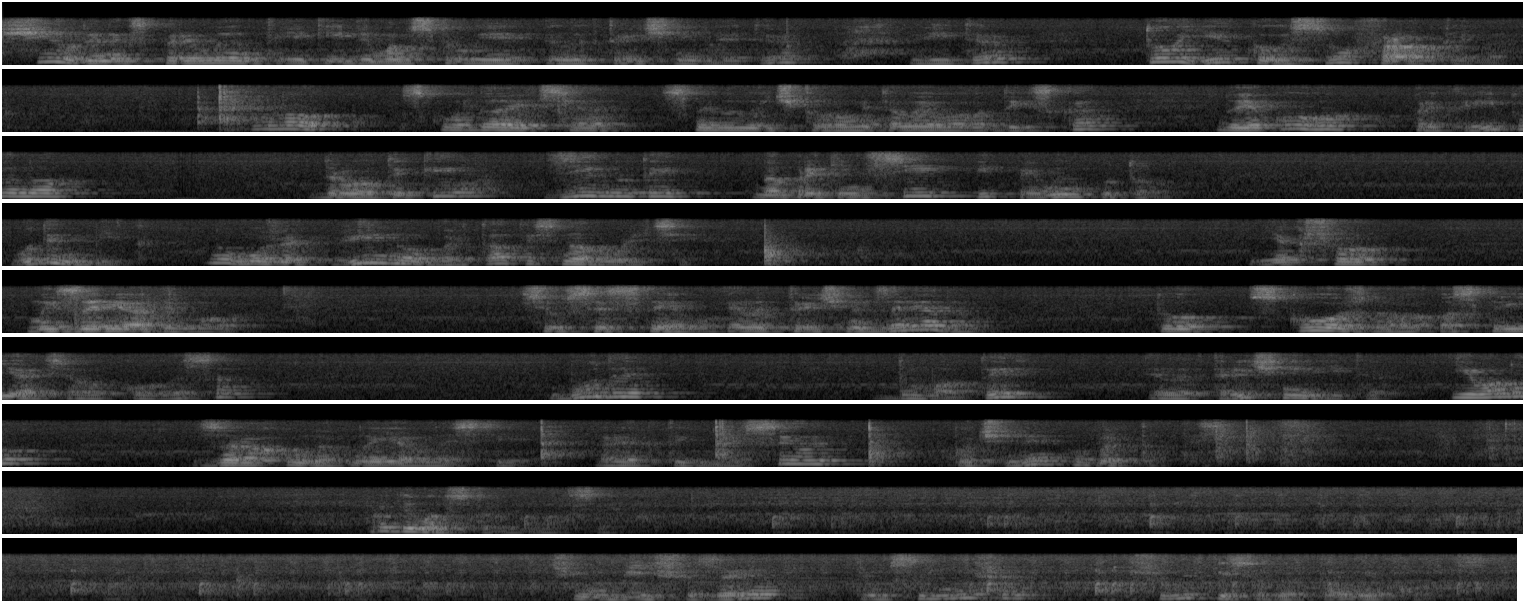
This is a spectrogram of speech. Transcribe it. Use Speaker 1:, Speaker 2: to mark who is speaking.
Speaker 1: Ще один експеримент, який демонструє електричний вітер, вітер, то є колесо Франкліна. Воно складається з невеличкого металевого диска, до якого прикріплено дротики, зігнуті наприкінці під прямим кутом. В один бік. Ну, може вільно обертатись на вулиці. Якщо ми зарядимо цю систему електричним зарядом, то з кожного острія цього колеса буде дмати електричний вітер. І воно за рахунок наявності реактивної сили почне обертатися. Продемонструємо це. Чим більше заряд, тим сильніше швидкість обертання колеса.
